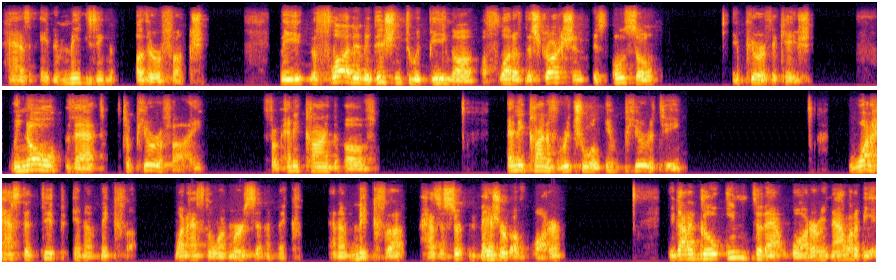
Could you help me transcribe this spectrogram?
has an amazing other function. The, the flood, in addition to it being a, a flood of destruction, is also a purification. We know that to purify from any kind of any kind of ritual impurity, one has to dip in a mikvah. One has to immerse in a mikvah. And a mikvah has a certain measure of water. You got to go into that water. and not allowed to be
